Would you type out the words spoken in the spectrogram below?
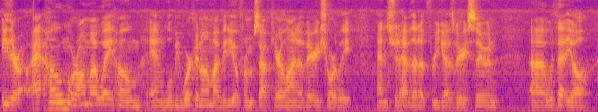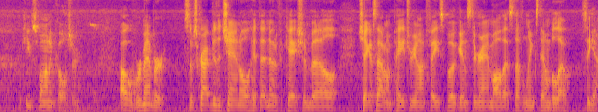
either at home or on my way home, and we'll be working on my video from South Carolina very shortly, and should have that up for you guys very soon. Uh, with that, y'all, keep spawning culture. Oh, remember, subscribe to the channel, hit that notification bell, check us out on Patreon, Facebook, Instagram, all that stuff, links down below. See ya.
